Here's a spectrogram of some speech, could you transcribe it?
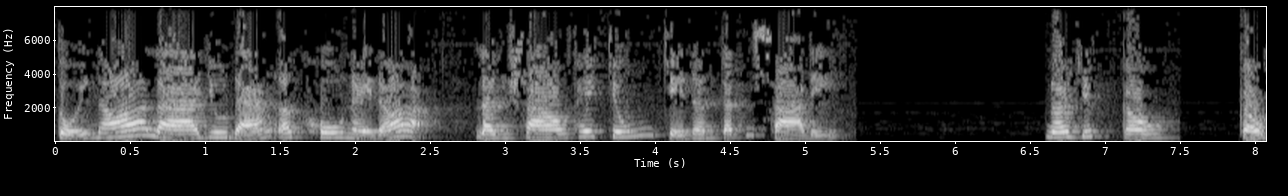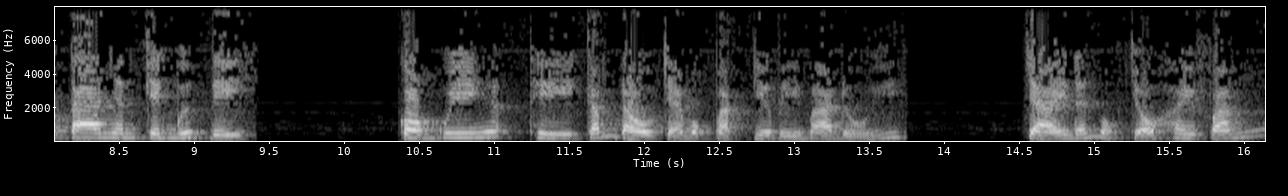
Tụi nó là du đảng ở khu này đó, lần sau thấy chúng chị nên tránh xa đi. Nói dứt câu, cậu ta nhanh chân bước đi. Còn Quyên thì cắm đầu chạy một mặt như bị ma đuổi. Chạy đến một chỗ hơi vắng,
